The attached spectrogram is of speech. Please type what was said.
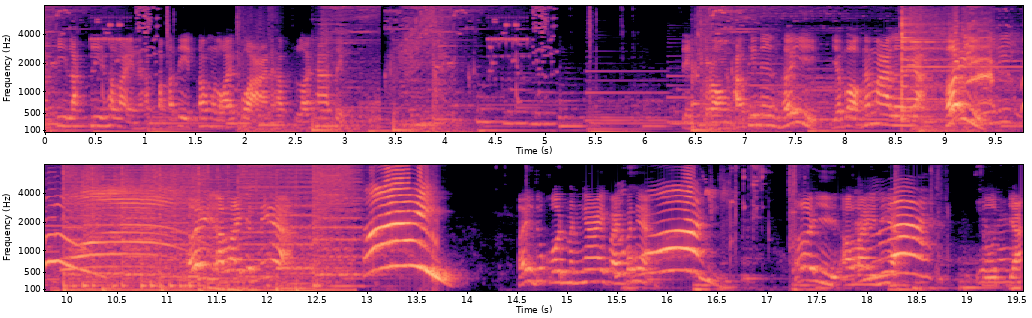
รที่ลัคกี้เท่าไหร่นะครับ ปกติต้องร้อยกว่านะครับร้อยห้าสิบสิบกล่องครั้งที่หนึ่งเฮ้ย อย่าบอกนะมาเลยอะ เฮ้ย มันง่ายไปปะเนี่ยทุกคนเฮ้ย อะไรเนี่ย สูตรยา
